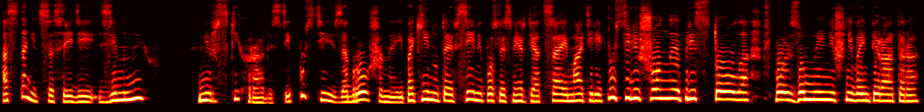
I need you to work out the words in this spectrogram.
останется среди земных, мирских радостей, пусть и заброшенная и покинутая всеми после смерти отца и матери, пусть и лишенная престола в пользу нынешнего императора,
